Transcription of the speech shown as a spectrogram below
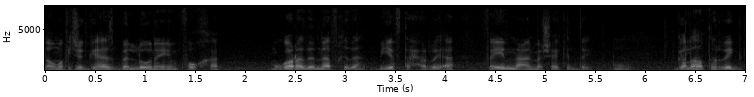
لو ما فيش الجهاز بالونة ينفخها. مجرد النفخ ده بيفتح الرئة فيمنع المشاكل دي جلطات الرجل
